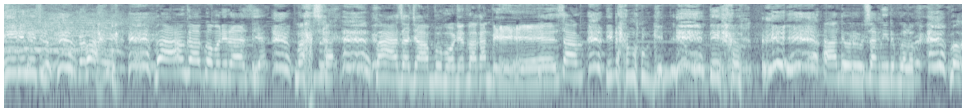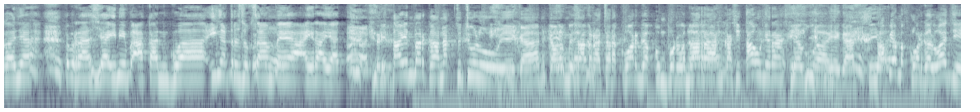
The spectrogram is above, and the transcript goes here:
ini lucu. Bangga, bangga gua sama ini rahasia. Masa, masa jambu monyet makan pisang? Tidak mungkin, tidak. Aduh, rusak nih hidup gua Luk. Pokoknya rahasia ini akan gua ingat terus Luk sampai akhir hayat. Ceritain ntar ke anak cucu lu ya kan. Kalau misalkan acara keluarga kumpul lebaran kasih tahu nih rahasia gua ya kan. Iya. Tapi sama keluarga lu aja,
